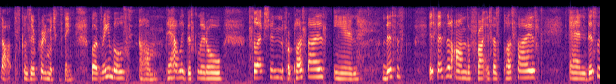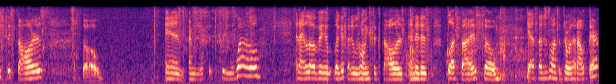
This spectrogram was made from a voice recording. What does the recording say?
Dots, because they're pretty much the same. But Rainbows, um, they have like this little selection for plus size, and this is, it says it on the front, it says plus size, and this is $6, so and I mean it fits pretty well and I love it. Like I said it was only six dollars and it is plus size. So yes I just wanted to throw that out there.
